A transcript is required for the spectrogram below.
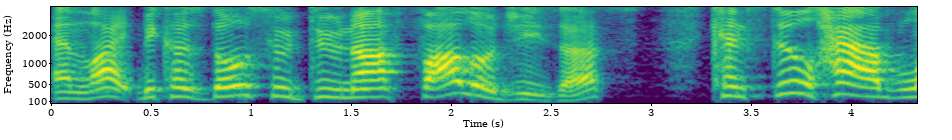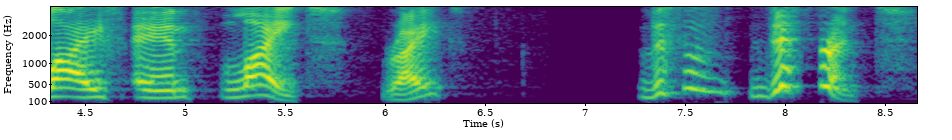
and light because those who do not follow Jesus can still have life and light, right? this is different.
